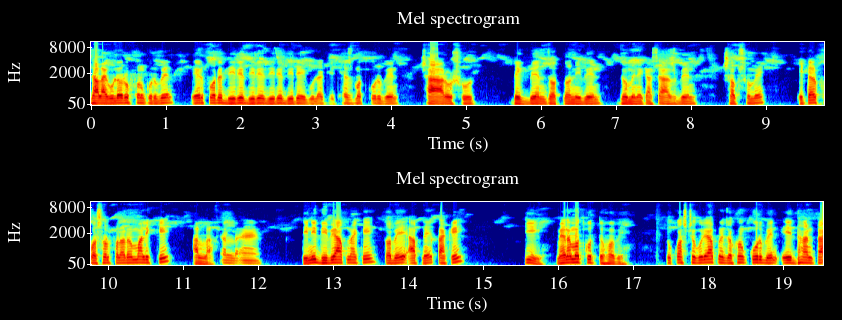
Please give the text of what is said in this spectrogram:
জ্বালাগুলো রোপণ করবেন। এরপরে ধীরে ধীরে ধীরে ধীরে এগুলাকে খেজমত করবেন। সার ওষুধ দেখবেন যত্ন নেবেন জমিনের কাছে আসবেন। সবসময় এটার ফসল ফলানোর মালিককে আল্লাহ। আল্লাহ হ্যাঁ। তিনি দিবে আপনাকে তবে আপনি তাকে কি? মেরামত করতে হবে। তো কষ্ট করে আপনি যখন করবেন এই ধানটা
